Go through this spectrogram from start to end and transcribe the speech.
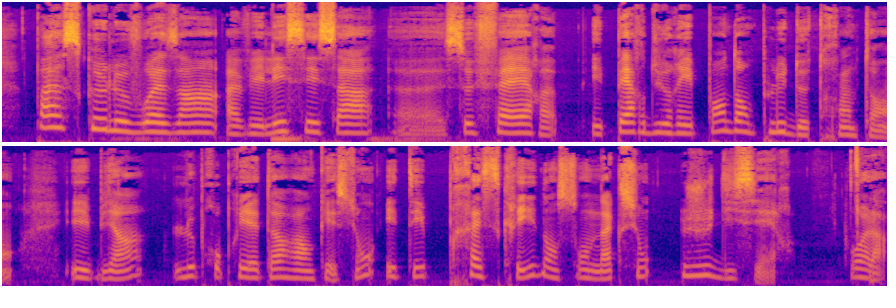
parce que le voisin avait laissé ça euh, se faire et perdurer pendant plus de 30 ans, eh bien, le propriétaire en question était prescrit dans son action judiciaire. Voilà.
